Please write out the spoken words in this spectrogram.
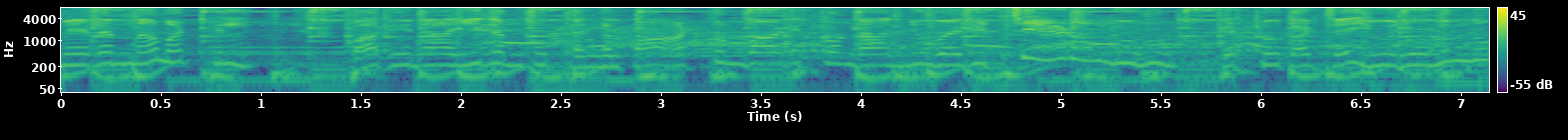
വടത്തിന്മേലെന്ന മട്ടിൽ പതിനായിരം കൂട്ടങ്ങൾ പാട്ടും പാടിക്കൊണ്ടാഞ്ഞു വലിച്ചിടുന്നു കെട്ടുകാഴ്ചയുരുളുന്നു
